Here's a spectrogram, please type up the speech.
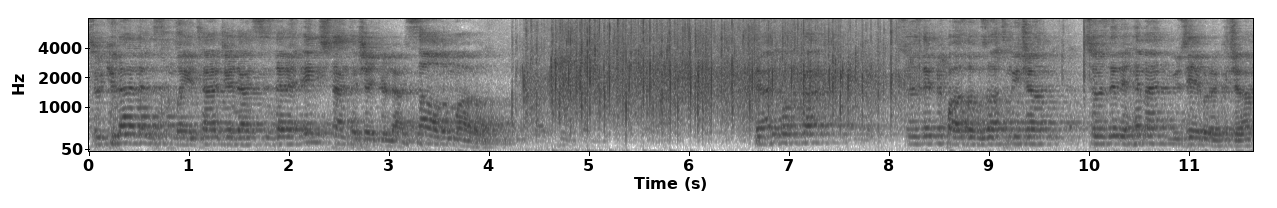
türkülerle ısınmayı tercih eden sizlere en içten teşekkürler. Sağ olun, var olun. Değerli konuklar, sözlerimi fazla uzatmayacağım. Sözleri hemen müziğe bırakacağım.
